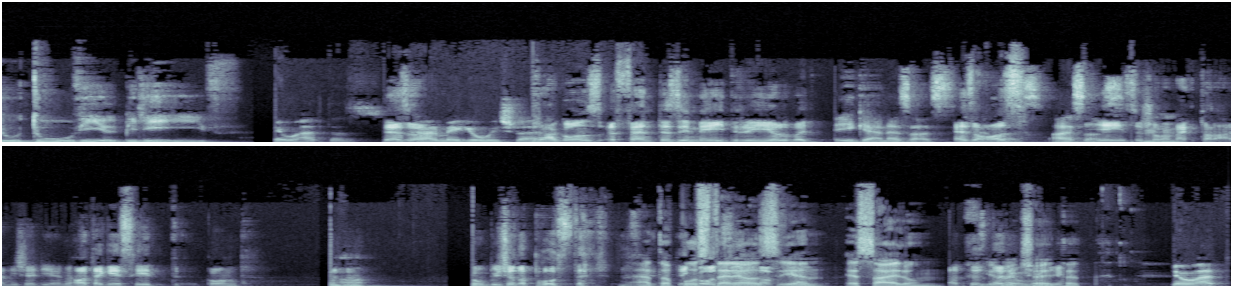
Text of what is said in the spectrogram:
You too will believe. Jó, hát ez, De ez akár a még jó is lehet. Dragons a Fantasy Made Real, vagy... Igen, ez az. Ez, ez az? az. Ez az. Jézus, mm-hmm. megtalálni is egy ilyen. 6,7 pont. Uh-huh. Hú, is a poszter. Hát a poszter az ilyen Asylum hát ez nagyon sejtett. Jó, hát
